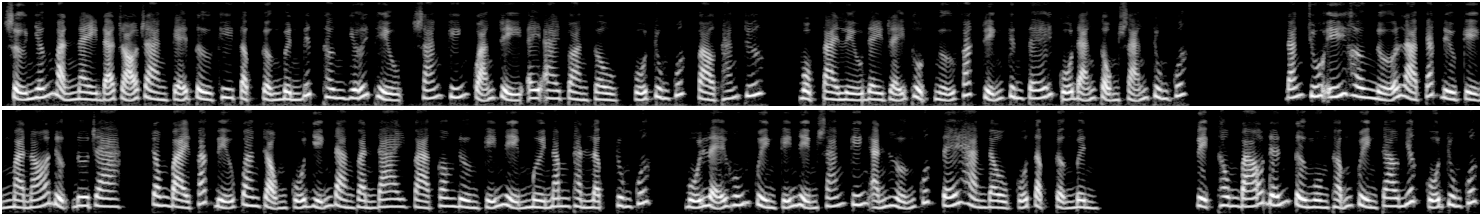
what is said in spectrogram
Sự nhấn mạnh này đã rõ ràng kể từ khi Tập Cận Bình đích thân giới thiệu sáng kiến quản trị AI toàn cầu của Trung Quốc vào tháng trước, một tài liệu đầy rẫy thuật ngữ phát triển kinh tế của Đảng Cộng sản Trung Quốc. Đáng chú ý hơn nữa là các điều kiện mà nó được đưa ra, trong bài phát biểu quan trọng của diễn đàn Vành Đai và con đường kỷ niệm 10 năm thành lập Trung Quốc, buổi lễ huấn quyền kỷ niệm sáng kiến ảnh hưởng quốc tế hàng đầu của Tập Cận Bình. Việc thông báo đến từ nguồn thẩm quyền cao nhất của Trung Quốc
